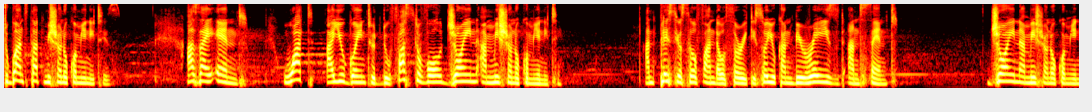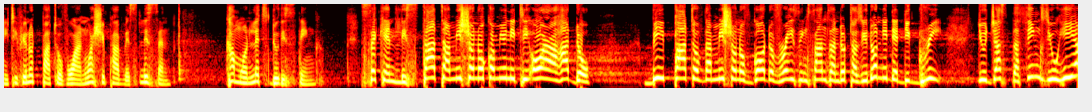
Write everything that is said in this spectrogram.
to go and start missional communities. As I end, what are you going to do? First of all, join a missional community and place yourself under authority so you can be raised and sent. Join a missional community if you're not part of one. Worship Harvest. Listen, come on, let's do this thing. Secondly, start a missional community or a huddle. Be part of the mission of God of raising sons and daughters. You don't need a degree. You just, the things you hear,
